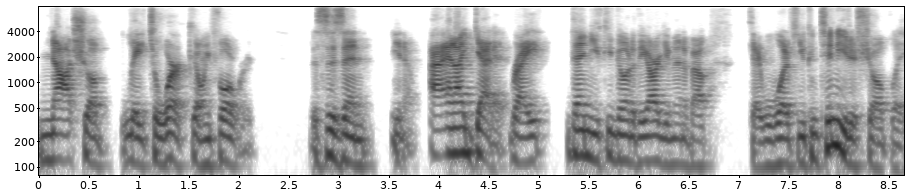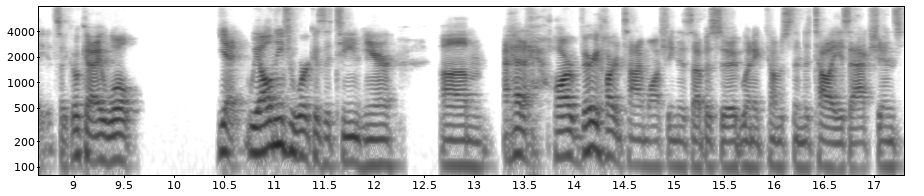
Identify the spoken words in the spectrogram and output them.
not show up late to work going forward. This isn't, you know, and I get it, right? Then you can go into the argument about, okay, well, what if you continue to show up late? It's like, okay, well, yeah, we all need to work as a team here. Um, I had a hard, very hard time watching this episode when it comes to Natalya's actions.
